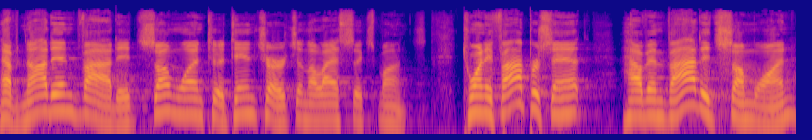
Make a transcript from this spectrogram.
have not invited someone to attend church in the last six months. 25% have invited someone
